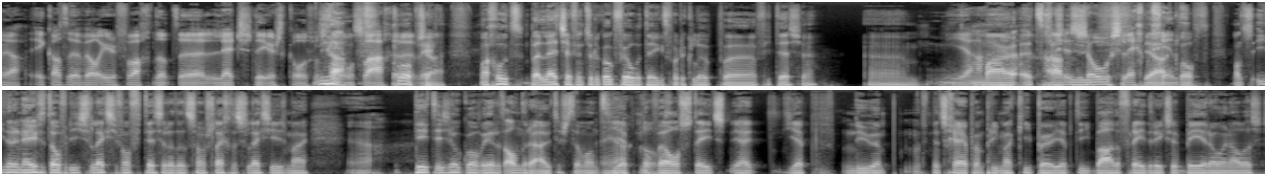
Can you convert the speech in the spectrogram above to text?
Ja, ik had eh, wel eerder verwacht dat eh Ledge de eerste coach was Ja, die ontslagen Klopt, werd. ja. Maar goed, Letch heeft natuurlijk ook veel betekend voor de club, eh, Vitesse. Ehm, Ja, maar ja, het gaat nu... zo slecht Ja, begint. klopt. Want iedereen heeft het over die selectie van Vitesse, dat het zo'n slechte selectie is. Maar Ja, dit is ook wel weer het andere uiterste. Want je hebt nog wel steeds... Ja, je hebt nu een, met Scherp een prima keeper. Je hebt die Baden Frederiksen, Bero en alles.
